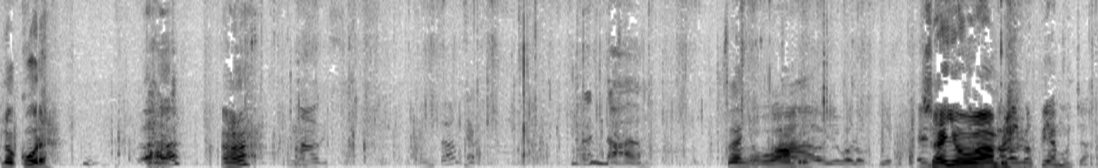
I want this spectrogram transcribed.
Locura. Ajá. Ajá. No, dice. Entonces, no es nada. Sueño o hambre. Ah, llevo los pies. El Sueño o hambre. Los pies, mucha.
